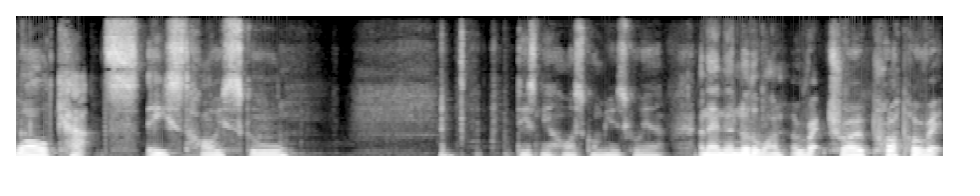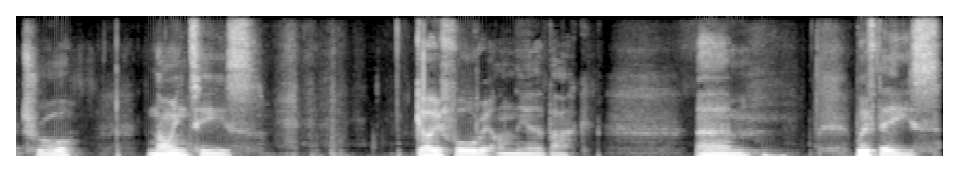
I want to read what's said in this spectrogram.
Wildcats East High School. Disney High School Musical, yeah. And then another one, a retro, proper retro, 90s. Go for it on the uh, back. Um, with these,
